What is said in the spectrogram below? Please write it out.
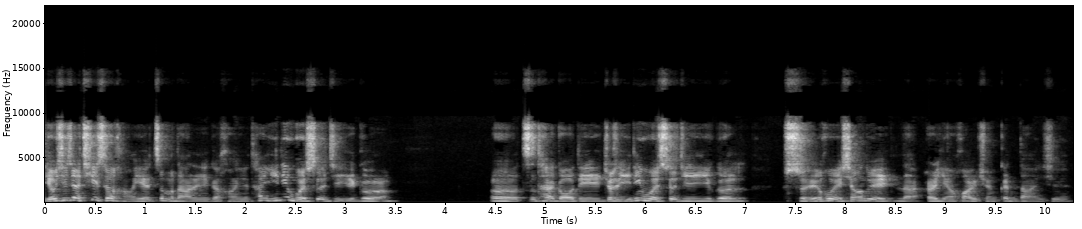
尤其在汽车行业这么大的一个行业，它一定会涉及一个呃姿态高低，就是一定会涉及一个谁会相对来而言话语权更大一些。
